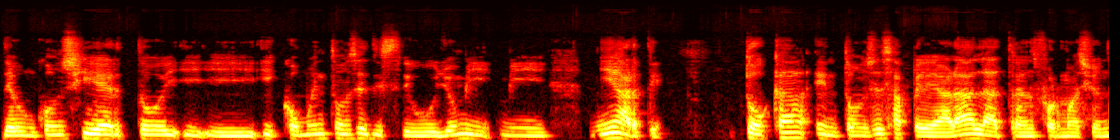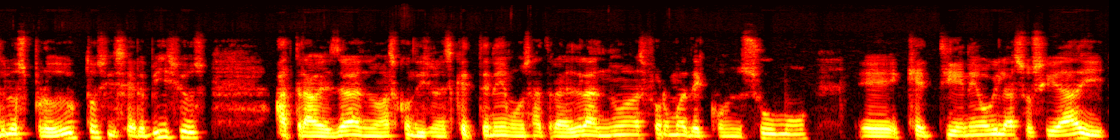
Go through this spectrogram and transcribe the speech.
de un concierto y, y, y, cómo entonces distribuyo mi, mi, mi arte toca entonces apelar a la transformación de los productos y servicios a través de las nuevas condiciones que tenemos, a través de las nuevas formas de consumo eh, que tiene hoy la sociedad y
